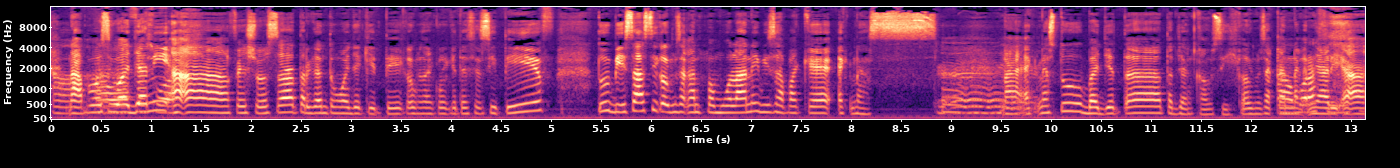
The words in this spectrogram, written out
nah, pembersih wajah nih, ah, ah, face wash tergantung wajah kita. Kalau misalnya kulit kita sensitif, tuh bisa sih kalau misalkan pemula nih bisa pakai Agnes. Nah, Agnes tuh budgetnya terjangkau sih. Kalau misalkan nak nyari, ah,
